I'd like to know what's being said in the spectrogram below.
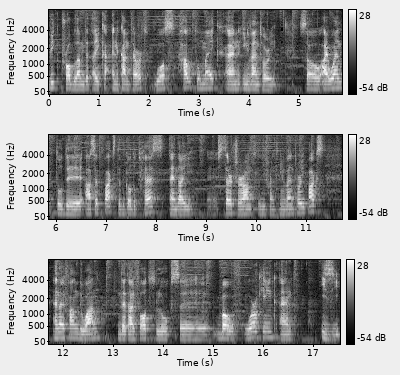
big problem that I encountered was how to make an inventory. So I went to the asset packs that Godot has and I uh, searched around different inventory packs and I found one that I thought looks uh, both working and easy.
